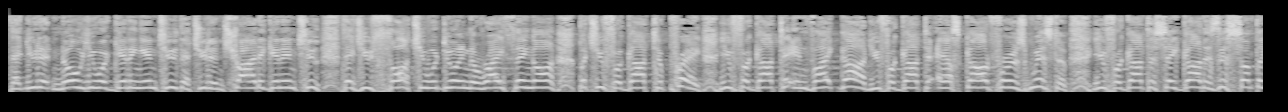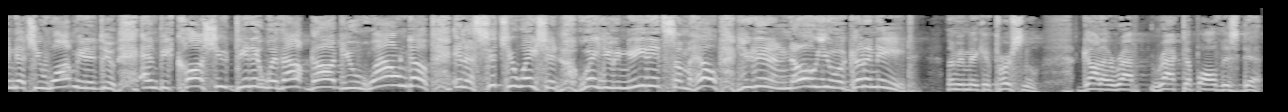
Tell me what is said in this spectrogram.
that you didn't know you were getting into, that you didn't try to get into, that you thought you were doing the right thing on, but you forgot to pray. You forgot to invite God. You forgot to ask God for His wisdom. You forgot to say, God, is this something that you want me to do? And because you did it without God, you wound up in a situation where you needed some help you didn't know you were to need. Let me make it personal. God, I wrapped, racked up all this debt.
